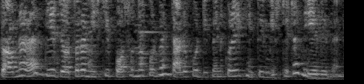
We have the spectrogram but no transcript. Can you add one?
তো আপনারা যে যতটা মিষ্টি পছন্দ করবেন, তার উপর ডিপেন্ড করেই কিন্তু মিষ্টিটা দিয়ে দেবেন।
